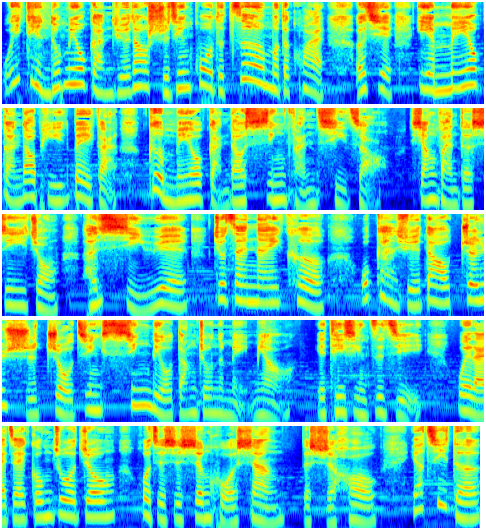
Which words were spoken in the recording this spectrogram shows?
我一点都没有感觉到时间过得这么的快，而且也没有感到疲惫感，更没有感到心烦气躁。相反的是一种很喜悦。就在那一刻，我感觉到真实走进心流当中的美妙，也提醒自己，未来在工作中或者是生活上的时候，要记得，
